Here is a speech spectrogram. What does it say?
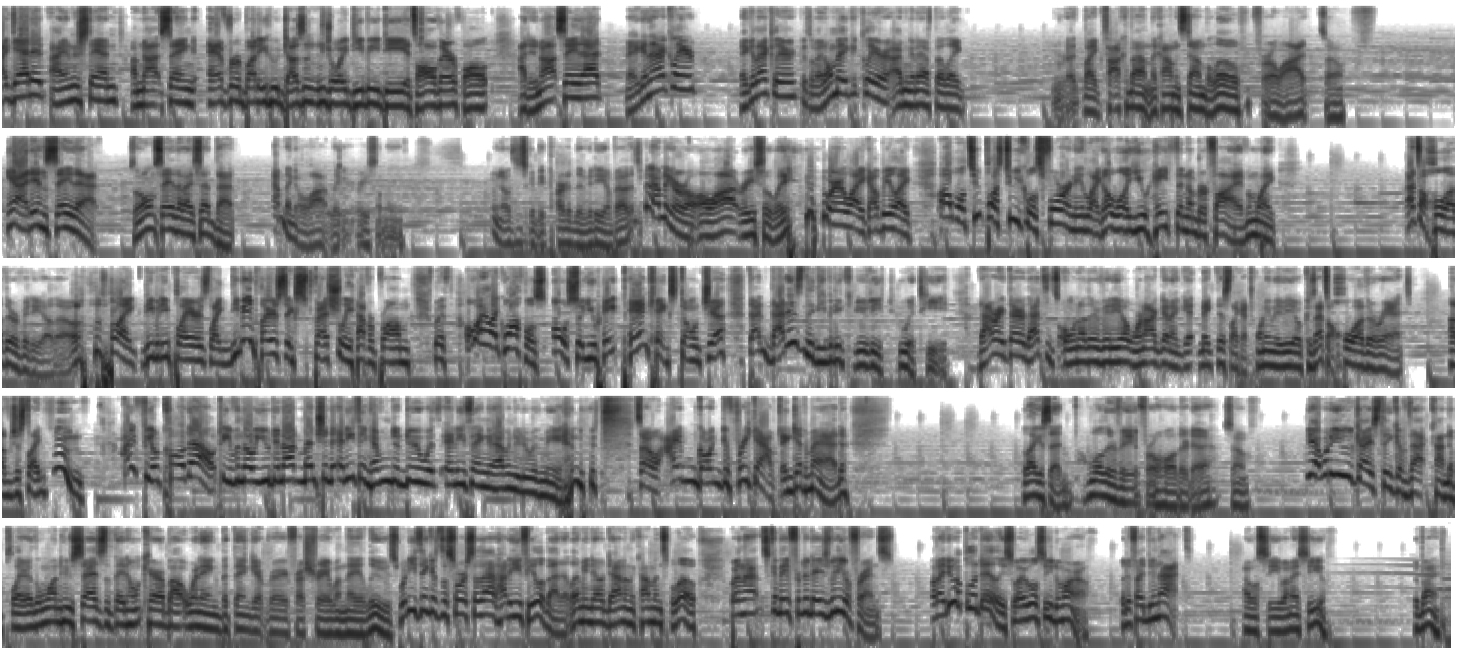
I get it. I understand. I'm not saying everybody who doesn't enjoy DBD, it's all their fault. I do not say that. Making that clear. Making that clear. Because if I don't make it clear, I'm gonna have to like like talk about in the comments down below for a lot. So yeah, I didn't say that. So don't say that I said that. I'm thinking a lot lately recently. I know if this is gonna be part of the video, but it's been happening a, a lot recently. where like I'll be like, oh well, two plus two equals four, and he's like, oh well, you hate the number five. I'm like, that's a whole other video though. like DBD players, like DBD players especially have a problem with, oh, I like waffles. Oh, so you hate pancakes, don't you? That that is the DBD community to a T. That right there, that's its own other video. We're not gonna get make this like a 20 minute video because that's a whole other rant of just like, hmm, I feel called out, even though you did not mention anything having to do with anything having to do with me. so I'm going to freak out and get mad. Like I said, whole other video for a whole other day. So yeah, what do you guys think of that kind of player? The one who says that they don't care about winning, but then get very frustrated when they lose. What do you think is the source of that? How do you feel about it? Let me know down in the comments below. But that's going to be it for today's video, friends. But I do upload daily, so I will see you tomorrow. But if I do not, I will see you when I see you. Goodbye.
